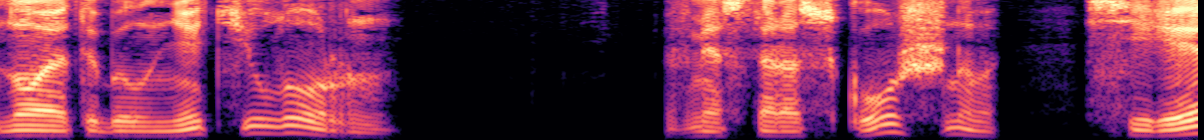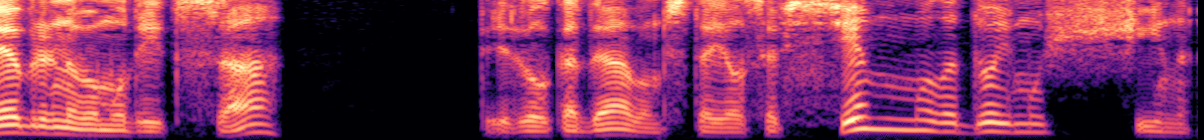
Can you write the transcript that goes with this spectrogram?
Но это был не Тилорн. Вместо роскошного, серебряного мудреца перед волкодавом стоял совсем молодой мужчина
